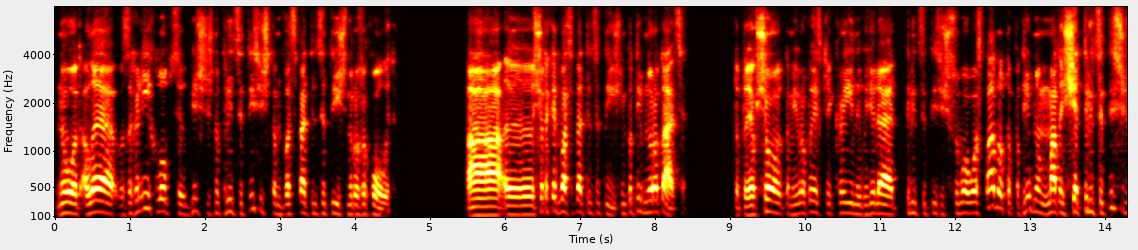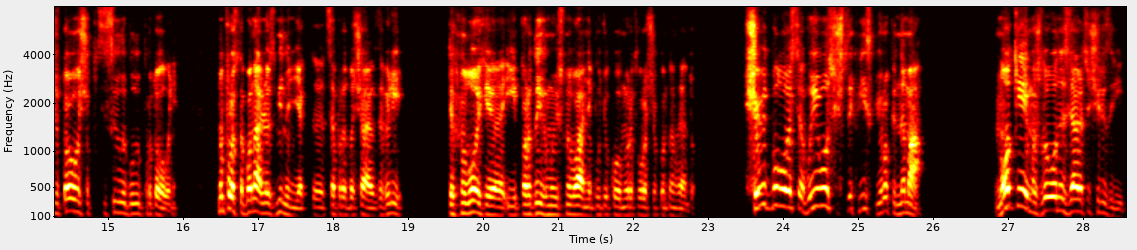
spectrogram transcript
Ну от, але взагалі хлопці більше ніж на 30 тисяч, там 25-30 тисяч не розраховуєте. А е, що таке 25-30 тисяч? Їм потрібна ротація. Тобто, якщо там європейські країни виділяють 30 тисяч особового складу, то потрібно мати ще 30 тисяч для того, щоб ці сили були протовані. Ну просто банально змінені, як е, це передбачає взагалі технологія і парадигма існування будь-якого миротворчого контингенту. Що відбулося? Виявилося, що цих військ в Європі нема. Ну окей, можливо, вони з'являться через рік.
